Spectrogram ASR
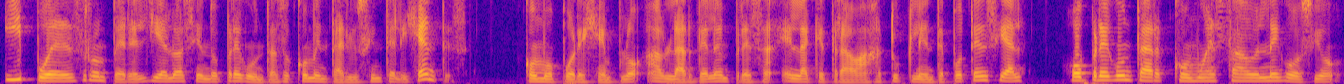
y puedes romper el hielo haciendo preguntas o comentarios inteligentes, como por ejemplo hablar de la empresa en la que trabaja tu cliente potencial o preguntar cómo ha estado el negocio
